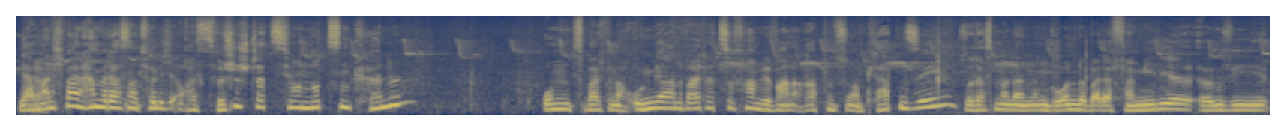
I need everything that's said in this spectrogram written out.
Ja, manchmal haben wir das natürlich auch als Zwischenstation nutzen können, um zum Beispiel nach Ungarn weiterzufahren. Wir waren ab und zu am Plattensee, sodass man dann im Grunde bei der Familie irgendwie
